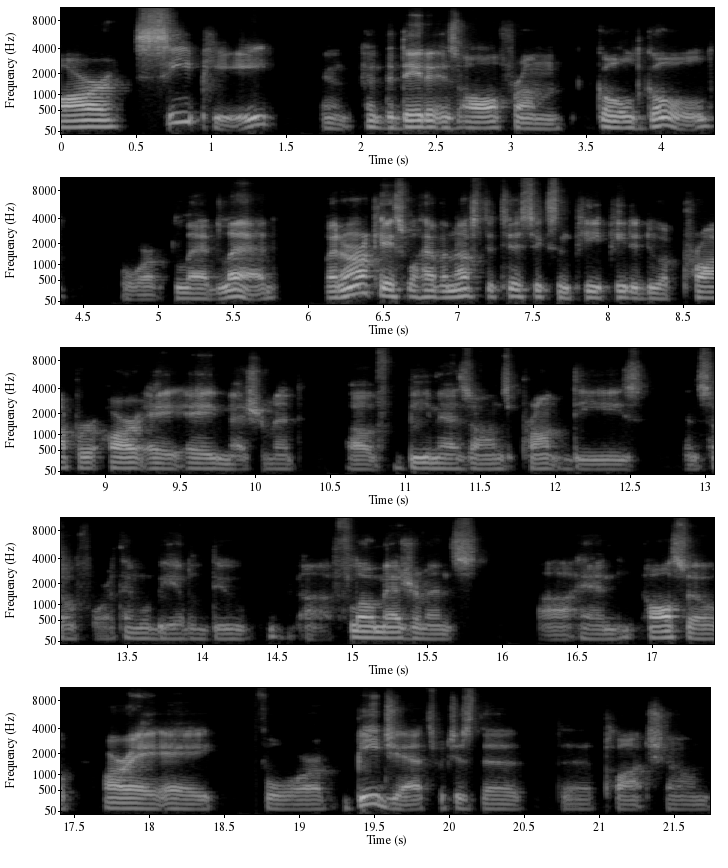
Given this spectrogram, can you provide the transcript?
RCP, and, and the data is all from gold, gold, or lead, lead. But in our case, we'll have enough statistics in PP to do a proper RAA measurement of B mesons, prompt Ds, and so forth. And we'll be able to do uh, flow measurements uh, and also RAA for B-jets, which is the, the plot shown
